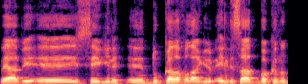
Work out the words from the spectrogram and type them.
veya bir e, sevgili e, dukkana falan girip 50 saat bakının.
